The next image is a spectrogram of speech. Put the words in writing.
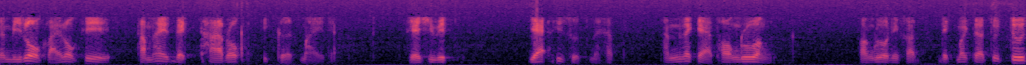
มันมีโรคหลายโรคที่ทำให้เด็กทารกที่เกิดใหม่เนี่ย เสียชีวิตแย่ที่สุดนะครับอันนั้นได้แก่ท้องร่วง พท้องร่วงนี่ก็เด็กมักจะจุดจุด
